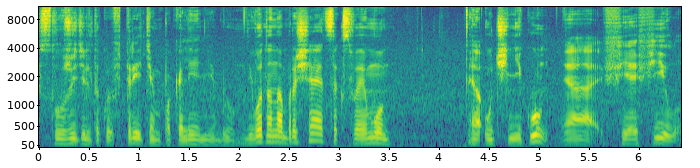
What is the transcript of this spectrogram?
служитель такой в третьем поколении был. И вот он обращается к своему Э, ученику э, Феофилу.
